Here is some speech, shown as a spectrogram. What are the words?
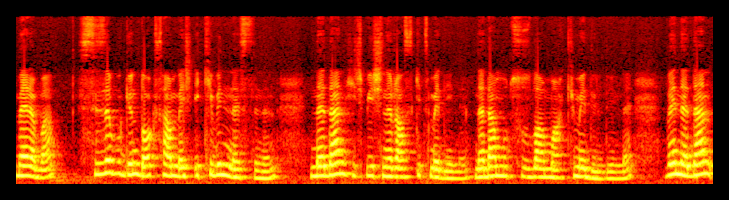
Merhaba. Size bugün 95-2000 neslinin neden hiçbir işine rast gitmediğini, neden mutsuzluğa mahkum edildiğini ve neden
